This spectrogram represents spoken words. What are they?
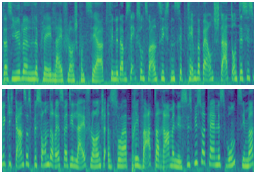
Das Julian Le Play Live Lounge Konzert findet am 26. September bei uns statt und das ist wirklich ganz was Besonderes, weil die Live Lounge so ein privater Rahmen ist. Es ist wie so ein kleines Wohnzimmer.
